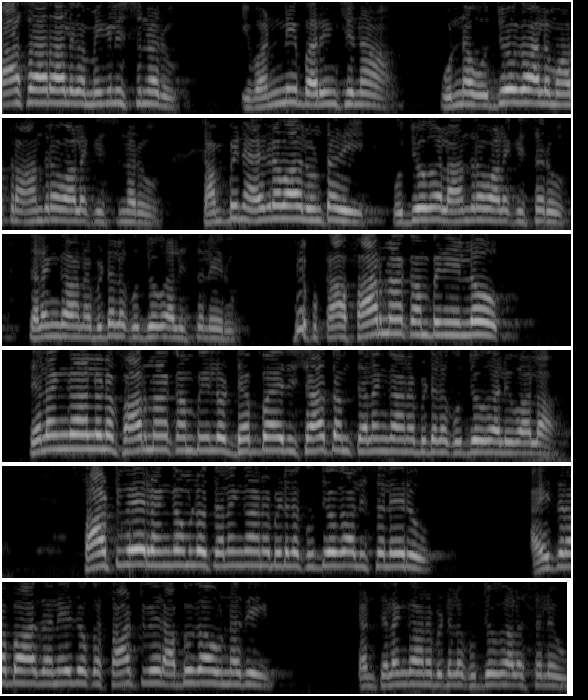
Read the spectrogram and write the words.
కాసారాలుగా మిగిలిస్తున్నారు. ఇవన్నీ భరించిన ఉన్న ఉద్యోగాలు మాత్రం ఆంధ్ర వాళ్ళకి ఇస్తున్నారు. కంపెనీ హైదరాబాద్ ఉంటుంది ఉద్యోగాలు ఆంధ్ర వాళ్ళకి ఇస్తారు. తెలంగాణ బిడ్డలకు ఉద్యోగాలు ఇస్తలేరు. రేపు కా ఫార్మా కంపెనీల్లో తెలంగాణలో ఫార్మా కంపెనీలో డెబ్బై ఐదు శాతం తెలంగాణ బిడ్డలకు ఉద్యోగాలు ఇవ్వాలా? సాఫ్ట్వేర్ రంగంలో తెలంగాణ బిడ్డలకు ఉద్యోగాలు ఇస్తలేరు. హైదరాబాద్ అనేది ఒక సాఫ్ట్వేర్ హబ్గా ఉన్నది. కానీ తెలంగాణ బిడ్డలకు ఉద్యోగాలు వస్తలేవు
